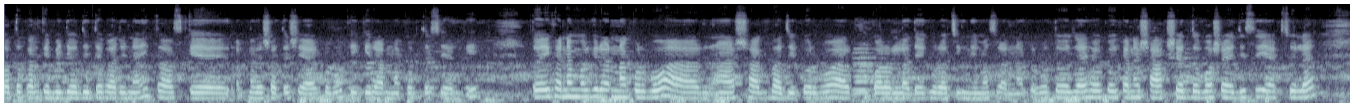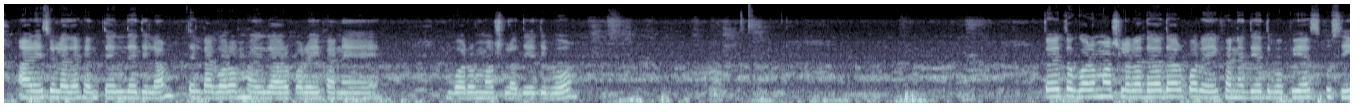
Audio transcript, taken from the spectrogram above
গতকালকে ভিডিও দিতে পারি নাই, তো আজকে আপনাদের সাথে শেয়ার করব, কী কী রান্না করতেছি আর কি। তো এখানে মুরগি রান্না করব, আর শাক ভাজি করব, আর করল্লা দিয়ে গুঁড়া চিংড়ি মাছ রান্না করব। তো যাই হোক, ওইখানে শাক সেদ্ধ বসাই দিছি এক চুলায়। আর এই চুলায় দেখেন তেল দিয়ে দিলাম। তেলটা গরম হয়ে যাওয়ার পরে এখানে গরম মশলা দিয়ে দিব। তো এই তো গরম মশলাটা দেওয়া দেওয়ার পরে এখানে দিয়ে দেবো পেঁয়াজ কুচি।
